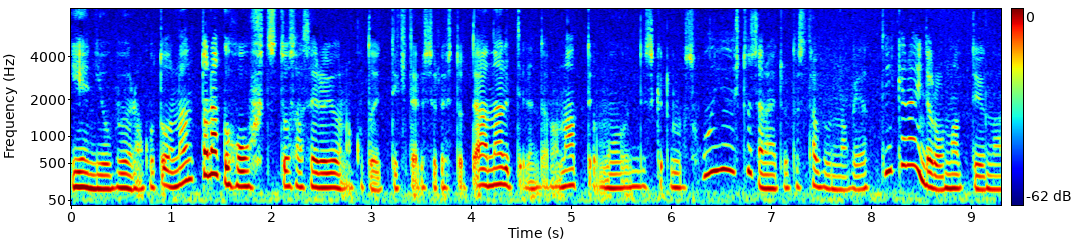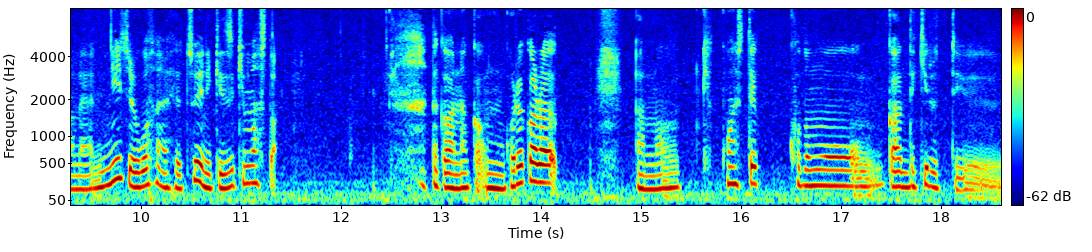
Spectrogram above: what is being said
家に呼ぶようなことをなんとなく彷彿とさせるようなことを言ってきたりする人ってああ慣れてるんだろうなって思うんですけどもそういう人じゃないと私多分なんかやっていけないんだろうなっていうのはね25歳にしてついに気づきました。だからなんか、うん、これからあの結婚して子供ができるっていう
